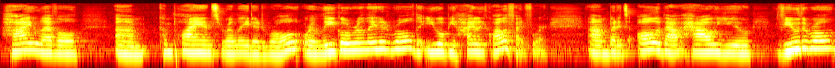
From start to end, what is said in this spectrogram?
high level um, compliance related role or legal related role that you will be highly qualified for. Um, but it's all about how you view the role,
